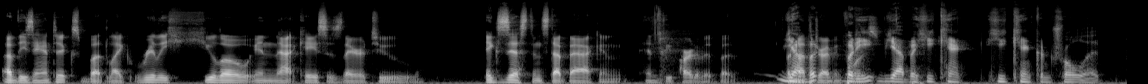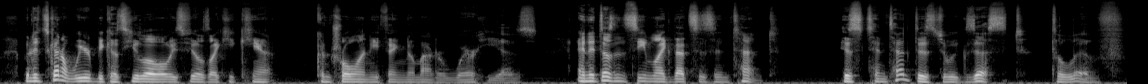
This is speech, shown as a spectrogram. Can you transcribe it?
of these antics. But like, really, Hulot in that case is there to exist and step back and and be part of it. But but yeah, not the but, driving but he yeah, but he can't he can't control it. But it's kind of weird because Hulot always feels like he can't control anything no matter where he is. And it doesn't seem like that's his intent. His intent is to exist, to live,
